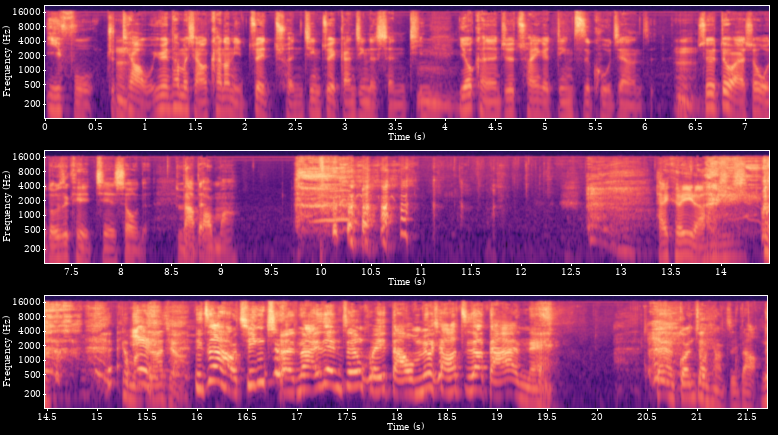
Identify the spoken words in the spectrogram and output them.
衣服就跳舞，嗯、因为他们想要看到你最纯净、最干净的身体，嗯、也有可能就是穿一个丁字裤这样子，嗯，所以对我来说，我都是可以接受的。大包吗？还可以啦。干嘛跟他讲、欸？你真的好清纯啊！还认真回答，我没有想要知道答案呢。当然，观众想知道。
